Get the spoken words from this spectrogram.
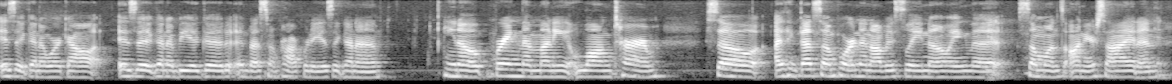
is it going to work out? Is it going to be a good investment property? Is it going to, you know, bring them money long term? So I think that's so important, and obviously knowing that yeah. someone's on your side. And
